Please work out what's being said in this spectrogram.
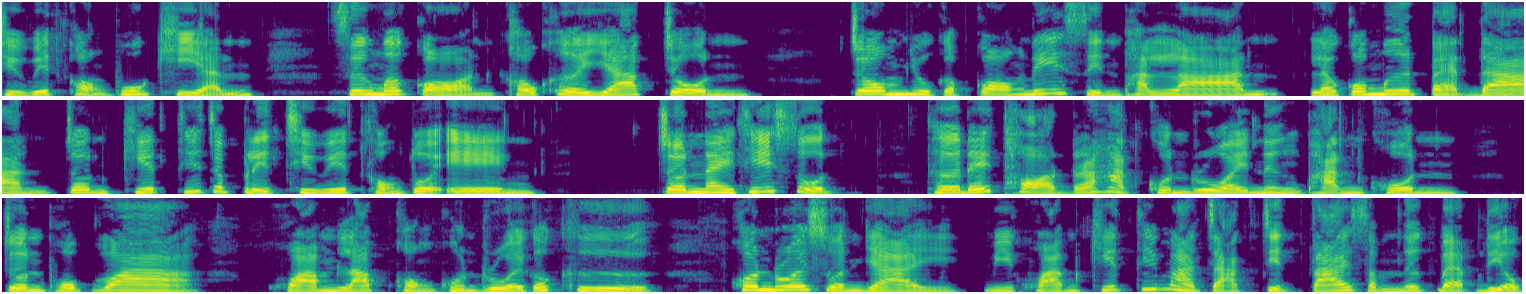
ชีวิตของผู้เขียน ซึ่งเมื่อก่อนเขาเคยยากจน จมอยู่กับกองหนี้สินพันล้าน แล้วก็มืดแปดด้าน จนคิดที่จะปลิดชีวิตของตัวเอง จนในที่สุด เธอได้ถอดรหัสคนรวยหนึ่งพันคน จนพบว่า ความลับของคนรวยก็คือ คนรวยส่วนใหญ่มีความคิดที่มาจากจิตใต้สำนึกแบบเดียว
